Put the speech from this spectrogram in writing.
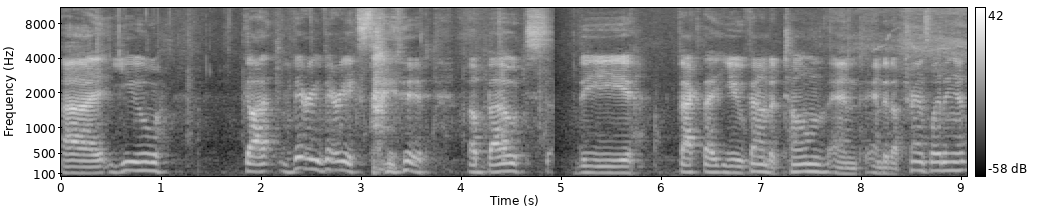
oh. uh, you got very, very excited about the fact that you found a tome and ended up translating it.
